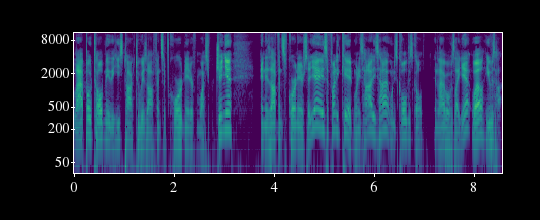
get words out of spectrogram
Lapo told me that he's talked to his offensive coordinator from West Virginia, and his offensive coordinator said, Yeah, he's a funny kid. When he's hot, he's hot. When he's cold, he's cold. And Lapo was like, Yeah, well, he was hot.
